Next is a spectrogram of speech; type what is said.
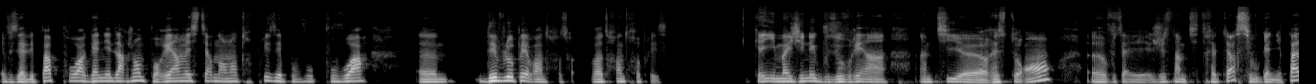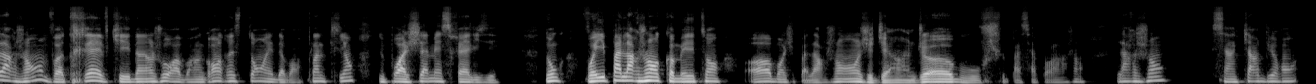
et vous n'allez pas pouvoir gagner de l'argent pour réinvestir dans l'entreprise et pour vous pouvoir développer votre entreprise imaginez que vous ouvrez un, petit restaurant, vous avez juste un petit traiteur. Si vous ne gagnez pas d'argent, votre rêve qui est d'un jour avoir un grand restaurant et d'avoir plein de clients ne pourra jamais se réaliser. Donc, ne voyez pas l'argent comme étant Oh, moi, j'ai pas d'argent, j'ai déjà un job ou je ne fais pas ça pour l'argent. L'argent, c'est un carburant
